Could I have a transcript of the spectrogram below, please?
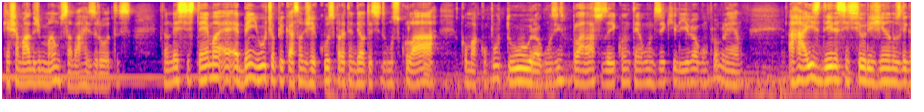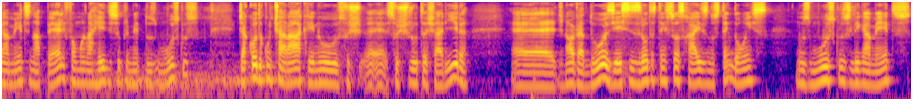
Que é chamado de Mansa Varres Rotas. Então, nesse sistema é, é, bem útil a aplicação de recursos para atender ao tecido muscular, como a acupuntura, alguns emplastos aí quando tem algum desequilíbrio, algum problema. A raiz dele assim, se origina nos ligamentos na pele, formando a rede de suprimento dos músculos. De acordo com Charaka e no é, Sushruta Charira, é, de 9 a 12, esses outros têm suas raízes nos tendões, nos músculos, ligamentos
